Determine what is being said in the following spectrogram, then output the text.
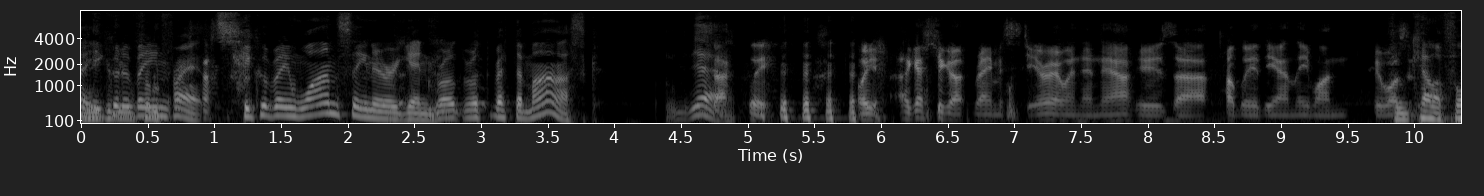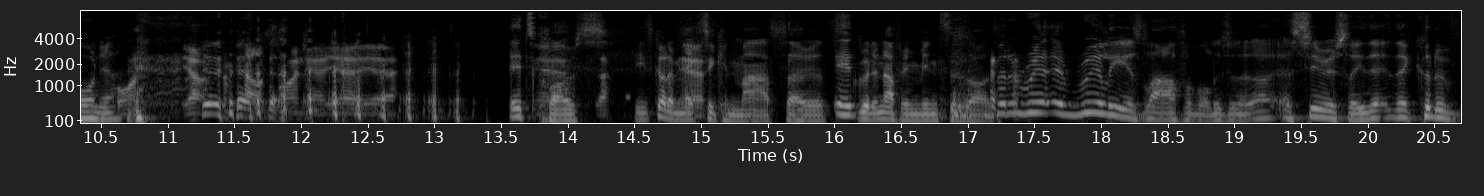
he, could have from been France. He could have been Juan Cena again. Brought, brought back the mask. Yeah. Exactly. well, I guess you got Rey Mysterio in there now, who's uh, probably the only one who wasn't California. born. Yeah, from California. Yeah, yeah. It's Yeah, close. exactly. He's got a Yeah. Mexican mask, so it's It- good enough in Vince's eyes. But it, re- it really is laughable, isn't it? Uh, seriously, they, they could have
